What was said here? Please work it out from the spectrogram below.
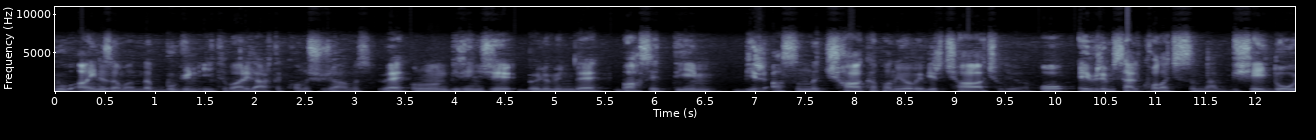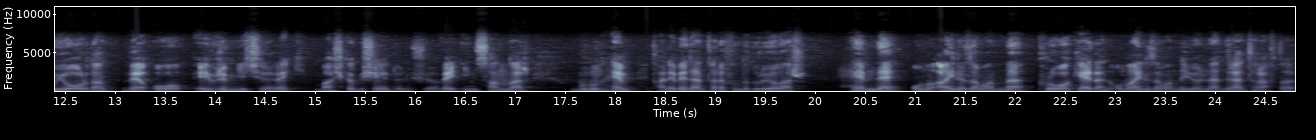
Bu aynı zamanda bugün itibariyle artık konuşacağımız ve konunun birinci bölümünde bahsettiğim bir aslında çağ kapanıyor ve bir çağ açılıyor. O evrimsel kol açısından bir şey doğuyor oradan ve o evrim geçirerek başka bir şeye dönüşüyor ve insanlar bunun hem talep eden tarafında duruyorlar hem de onu aynı zamanda provoke eden, onu aynı zamanda yönlendiren tarafta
